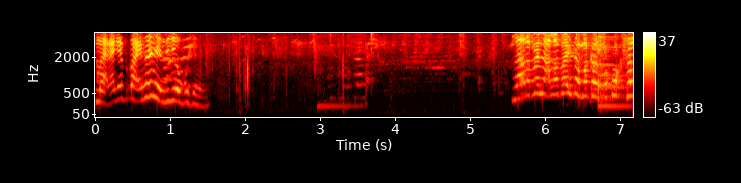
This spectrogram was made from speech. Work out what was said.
મારા કે છે જલ્દી જવું પડશે. લાલાભાઈ લાલાભાઈ તમારા ઘરમાં કોક છે?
